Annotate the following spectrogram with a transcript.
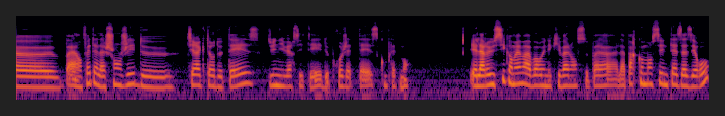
euh, bah, en fait, elle a changé de directeur de thèse, d'université, de projet de thèse complètement. Et elle a réussi quand même à avoir une équivalence. Pas, elle n'a pas recommencé une thèse à zéro.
